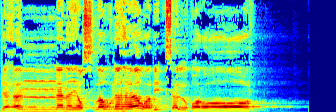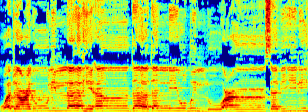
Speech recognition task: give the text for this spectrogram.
جهنم يصلونها وبئس القرار. وجعلوا لله أندادا ليضلوا عن سبيله.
